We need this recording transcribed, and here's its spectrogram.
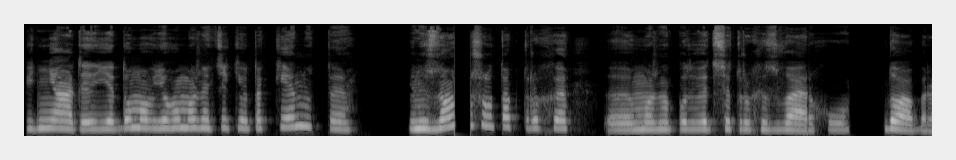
підняти. Я думав, його можна тільки отак кинути. Не знав, що так трохи е, можна подивитися трохи зверху. Добре.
